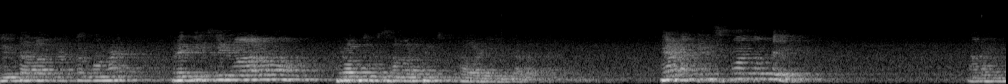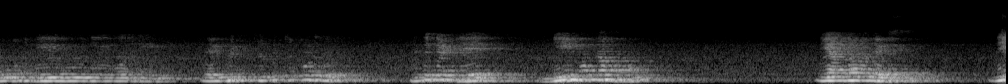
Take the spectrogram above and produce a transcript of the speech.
జీవితాల ప్రకటన ఉన్నాయి. ప్రతి సినిమాలో ప్రభుకు సమర్పించుకున్న వాళ్ళ జీవితాల తేడా తెలిసిపోతుంది మనం నీవు నీవు నీవు వెలిపెట్టి చూపించకూడదు. ఎందుకంటే నీ ముఖము నీ అందరూ తెలుసు నీ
